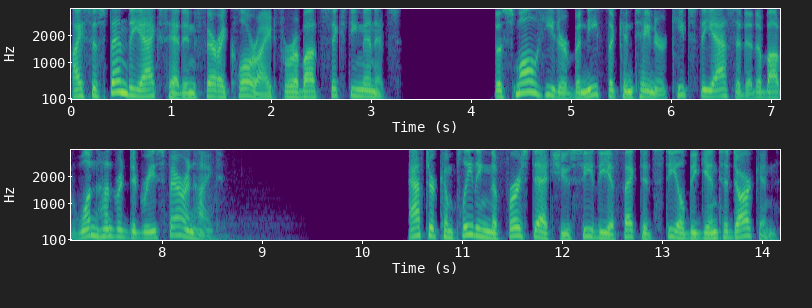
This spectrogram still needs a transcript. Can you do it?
I suspend the axe head in ferric chloride for about 60 minutes. The small heater beneath the container keeps the acid at about 100 degrees Fahrenheit. After completing the first etch, you see the affected steel begin to darken.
